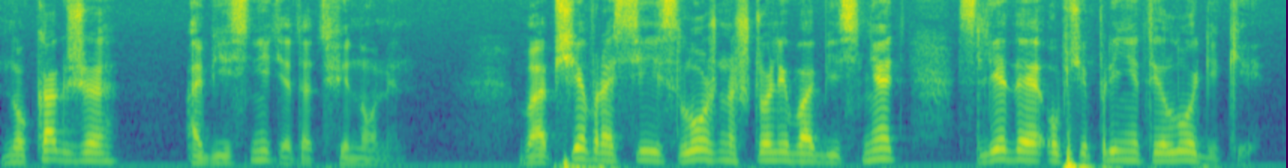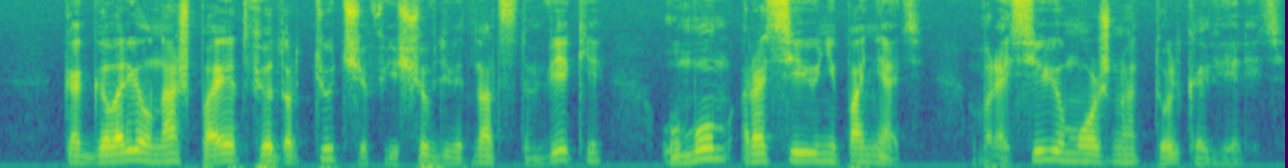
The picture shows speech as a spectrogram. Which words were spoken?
Но как же объяснить этот феномен? Вообще в России сложно что-либо объяснять, следуя общепринятой логике. Как говорил наш поэт Федор Тютчев еще в XIX веке, умом Россию не понять, в Россию можно только верить.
